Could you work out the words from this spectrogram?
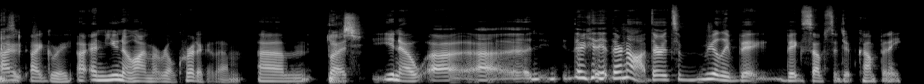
I, I, agree, uh, and you know I'm a real critic of them. Um, but yes. you know, uh, uh, they're they're not. They're it's a really big big substantive company.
